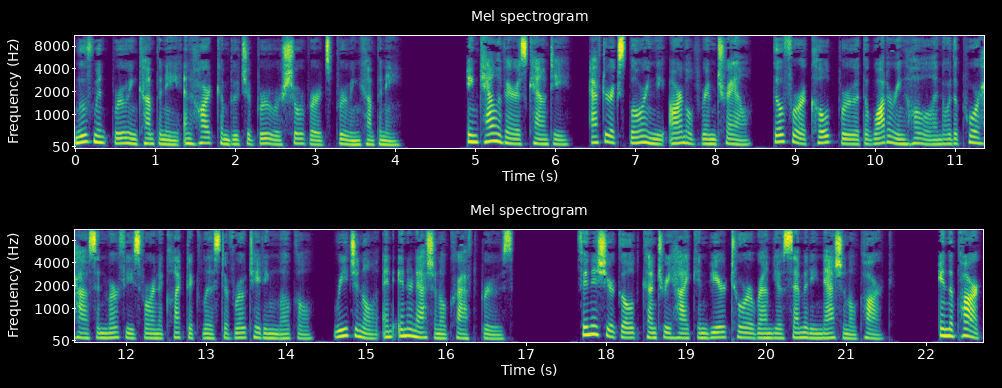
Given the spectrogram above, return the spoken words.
Movement Brewing Company, and Hard Kombucha Brewer Shorebirds Brewing Company. In Calaveras County, after exploring the Arnold Rim Trail, go for a cold brew at the Watering Hole and or the Poorhouse in Murphys for an eclectic list of rotating local, regional, and international craft brews. Finish your Gold Country hike and beer tour around Yosemite National Park. In the park,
